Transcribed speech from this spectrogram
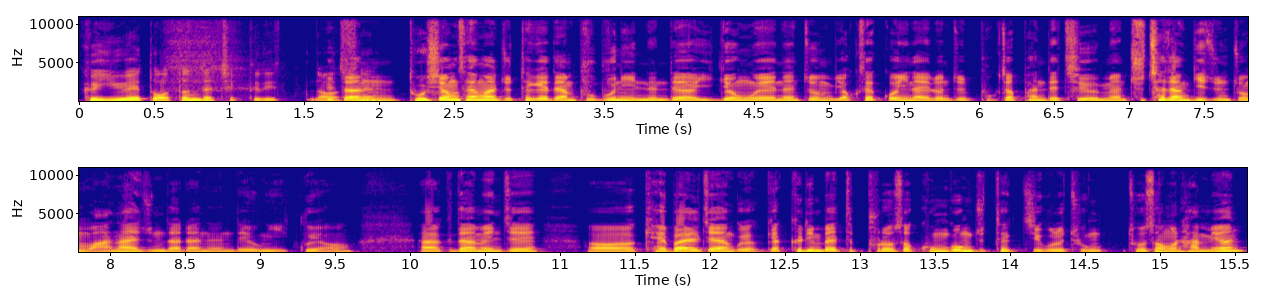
그 이후에 또 어떤 대책들이 나왔어요? 일단 도시형 생활주택에 대한 부분이 있는데요. 이 경우에는 좀 역세권이나 이런 좀 복잡한 데 지으면 주차장 기준 좀 완화해 준다라는 내용이 있고요. 아, 그 다음에 이제 어 개발 제한 구역 그러니까 그린벨트 풀어서 공공주택 지구를 조, 조성을 하면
